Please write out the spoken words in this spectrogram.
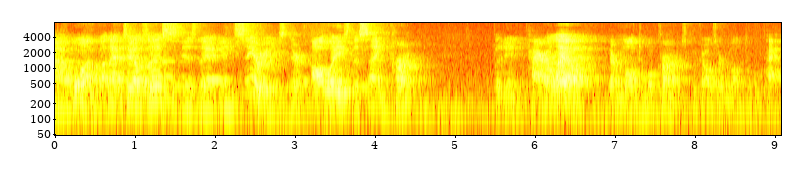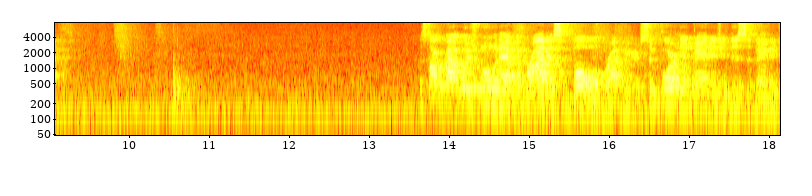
Uh, and I1. What that tells us is that in series, they're always the same current. But in parallel, there are multiple currents because there are multiple paths. Let's talk about which one would have the brightest bulb right here. It's important advantage and disadvantage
